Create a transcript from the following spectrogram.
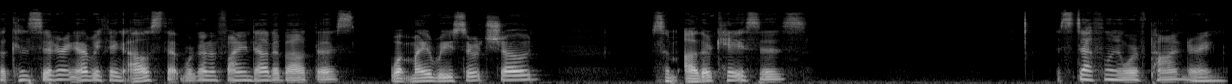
But considering everything else that we're going to find out about this, what my research showed, some other cases, it's definitely worth pondering.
